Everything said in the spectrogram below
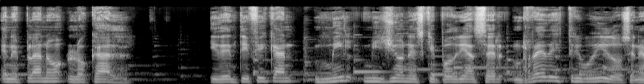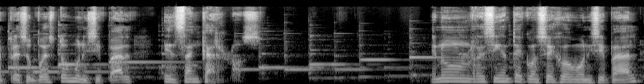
En el plano local, identifican mil millones que podrían ser redistribuidos en el presupuesto municipal en San Carlos. En un reciente consejo municipal,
